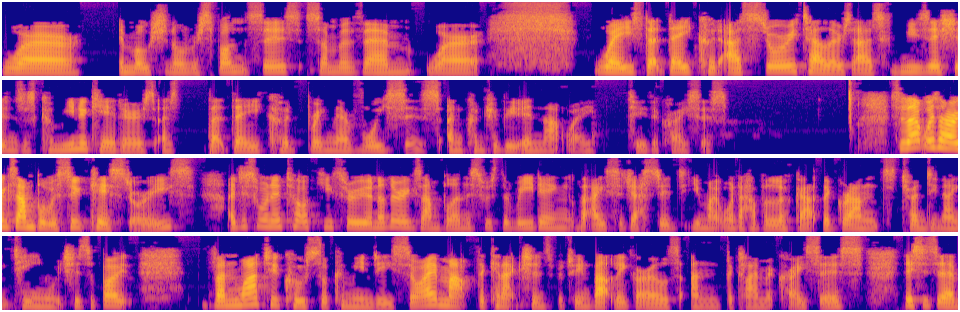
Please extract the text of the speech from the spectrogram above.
were emotional responses. Some of them were ways that they could, as storytellers, as musicians, as communicators, as that they could bring their voices and contribute in that way to the crisis. So that was our example with suitcase stories. I just want to talk you through another example, and this was the reading that I suggested you might want to have a look at, the Grant 2019, which is about Vanuatu coastal communities. So I map the connections between Batley Girls and the climate crisis. This is a,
